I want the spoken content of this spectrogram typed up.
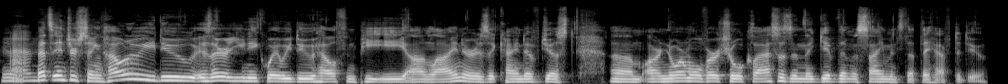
Yeah. Um, That's interesting. How do we do? Is there a unique way we do health and PE online, or is it kind of just um, our normal virtual classes and they give them assignments that they have to do?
